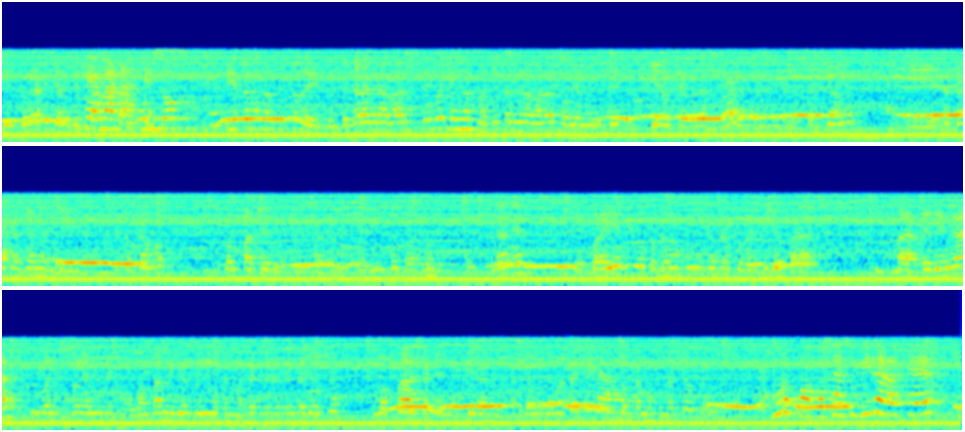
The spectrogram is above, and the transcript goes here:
Discográficamente ¿Qué van a hacer? sí, estamos a punto de, empezar a grabar. Tengo ya unas maquetas grabadas, obviamente quiero que hagas las canciones. Eh, estas tres canciones que, tocamos son parte de este disco, son originales. Por ahí en vivo tocamos unos que otros covercillos para, para rellenar. Y bueno, pues obviamente como Bam Bam y yo estuvimos en Masacre 78, no falta que nos pidan canciones de Masacre, Claro. tocamos una que otra. puro punk, o sea, su vida va a ser, ¿qué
